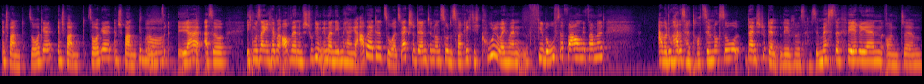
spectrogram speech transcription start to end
entspannt, Sorge, entspannt, Sorge, entspannt. Genau. Und ja, also ich muss sagen, ich habe ja auch während dem Studium immer nebenher gearbeitet, so als Werkstudentin und so. Das war richtig cool, weil ich meine, viel Berufserfahrung gesammelt. Aber du hattest halt trotzdem noch so dein Studentenleben. Du hast deine Semesterferien und ähm,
